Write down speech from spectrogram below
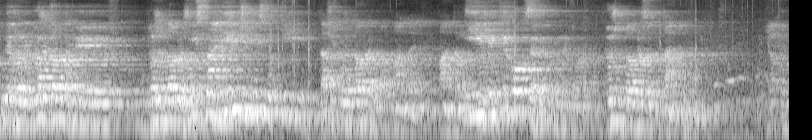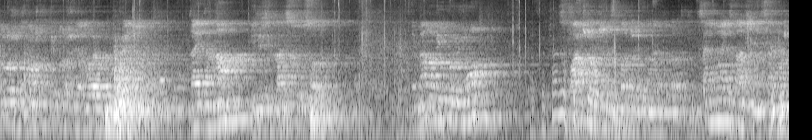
куди вони Дуже добре. Дуже добре Місто. Львів чи місто Київ? Так, дуже добре, пане Тарас. І в яких обсягах вони платять? Дуже добре запитання. Я продовжу знову ж таки те, що я говорив попередньо і ідентифікацію особи. І ми вам відповімо, сплачували чи не сплачували на податки. Це не має значення, це може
